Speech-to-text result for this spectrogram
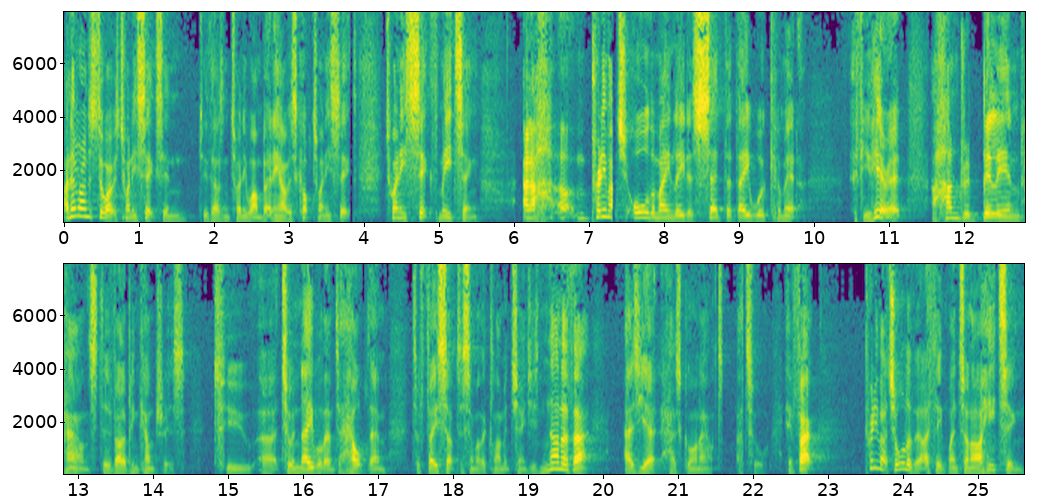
I never understood why it was 26 in 2021, but anyhow, it was COP 26, 26th meeting. And uh, pretty much all the main leaders said that they would commit, if you hear it, 100 billion pounds to developing countries to, uh, to enable them, to help them to face up to some of the climate changes. None of that, as yet, has gone out at all. In fact, pretty much all of it, I think, went on our heating.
